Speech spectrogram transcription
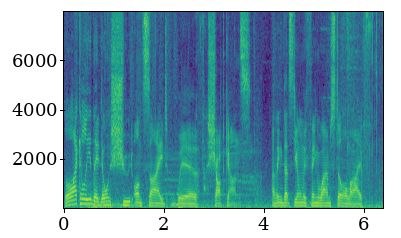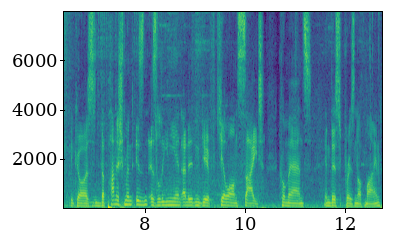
Luckily, they don't shoot on sight with shotguns. I think that's the only thing why I'm still alive. Because the punishment isn't as lenient I didn't give kill on sight commands in this prison of mine.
